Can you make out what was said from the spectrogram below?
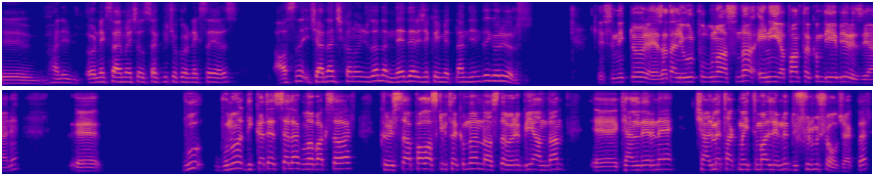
e, hani örnek saymaya çalışsak birçok örnek sayarız. Aslında içeriden çıkan oyuncuların da ne derece kıymetlendiğini de görüyoruz. Kesinlikle öyle. Zaten Liverpool bunu aslında en iyi yapan takım diyebiliriz yani. Ee, bu bunu dikkat etseler, buna baksalar Crystal Palace gibi takımların da aslında böyle bir yandan e, kendilerine çelme takma ihtimallerini düşürmüş olacaklar.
